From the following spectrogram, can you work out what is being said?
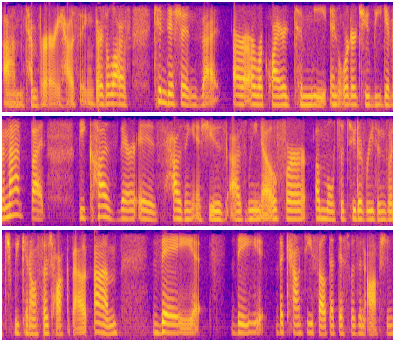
um, temporary housing. There's a lot of conditions that are, are required to meet in order to be given that, but because there is housing issues, as we know, for a multitude of reasons, which we can also talk about, um, they they the county felt that this was an option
